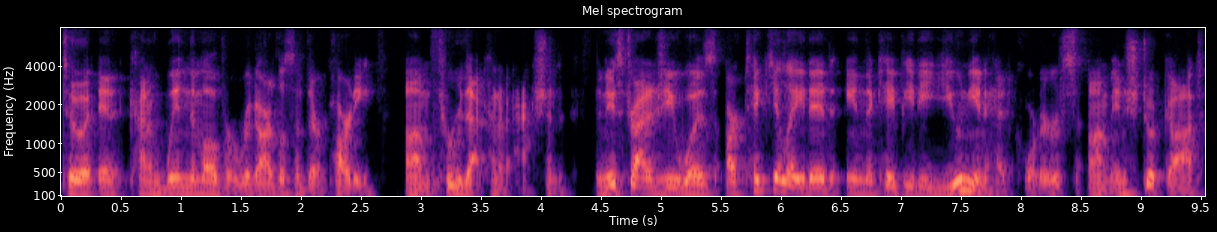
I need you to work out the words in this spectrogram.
to uh, kind of win them over, regardless of their party, um, through that kind of action. The new strategy was articulated in the KPD union headquarters um, in Stuttgart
